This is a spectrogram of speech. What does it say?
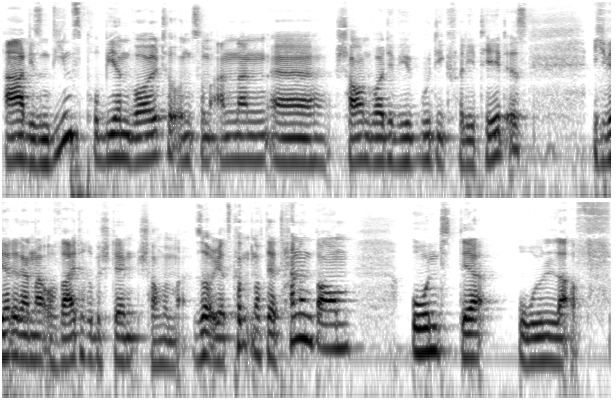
A, diesen Dienst probieren wollte und zum anderen äh, schauen wollte, wie gut die Qualität ist. Ich werde dann auch weitere bestellen. Schauen wir mal. So, jetzt kommt noch der Tannenbaum und der Olaf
